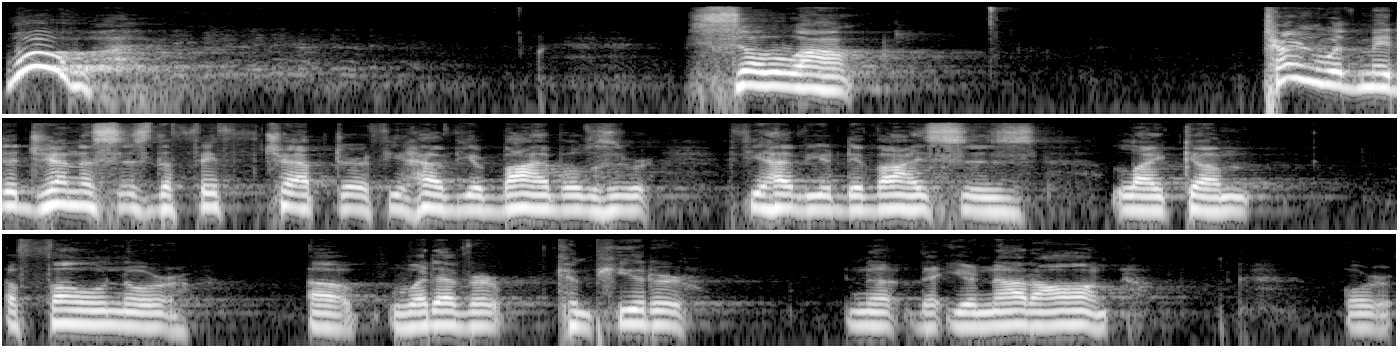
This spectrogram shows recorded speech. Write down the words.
Woo! So, uh, turn with me to Genesis, the fifth chapter, if you have your Bibles or if you have your devices like um, a phone or uh, whatever computer no, that you're not on or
